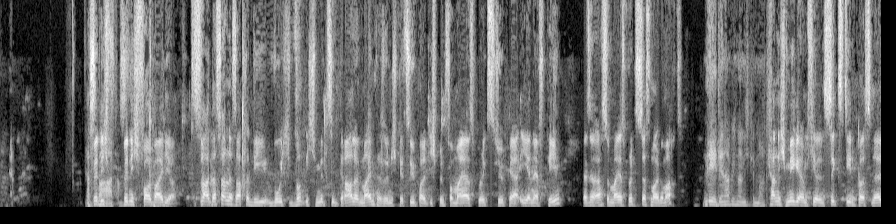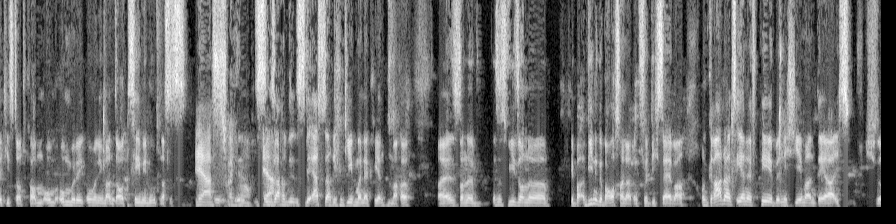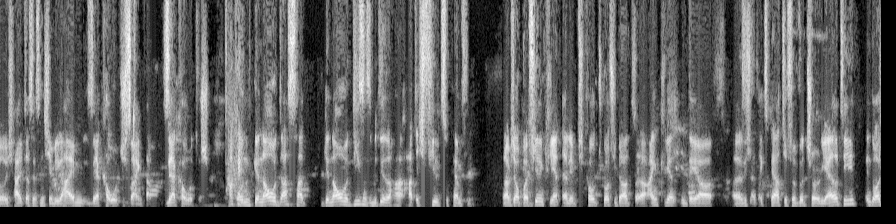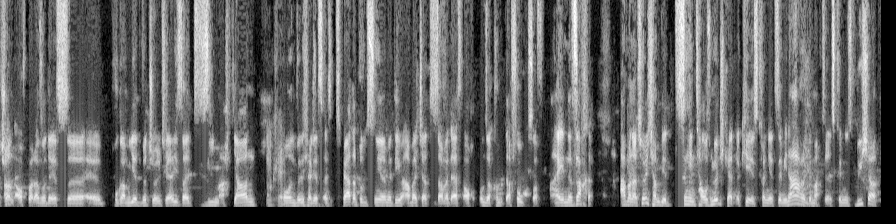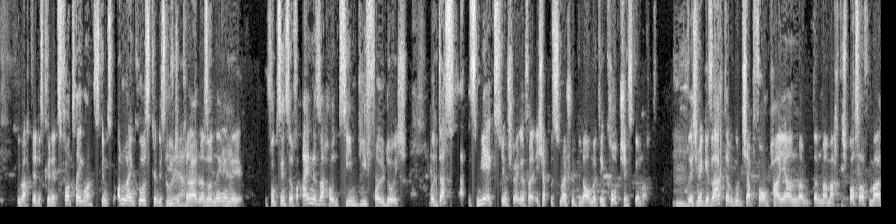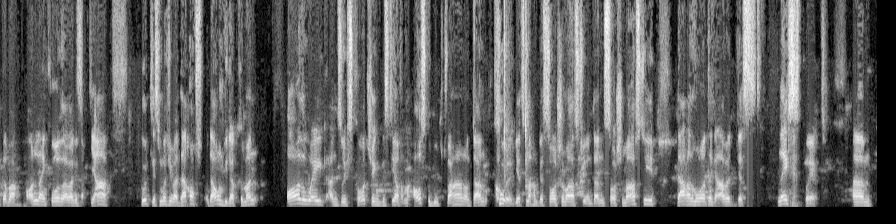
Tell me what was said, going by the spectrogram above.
Das bin, ich, bin ich voll bei dir. Das war, das war eine Sache, die, wo ich wirklich mit, gerade in meinem Persönlichkeitstyp halt, ich bin von Myers-Briggs-Typ her ENFP. Also hast du Myers-Briggs-Test mal gemacht? Nee, den habe ich noch nicht gemacht. Kann ich mega empfehlen, 16personalities.com, um, unbedingt, unbedingt mal, dauert 10 Minuten. Das ist, ja, das, das ist, ja. Sache, das ist die erste Sache, die ich mit jedem meiner Klienten mache. Es ist, so eine, es ist wie so eine, wie eine Gebrauchsanleitung für dich selber. Und gerade als ENFP bin ich jemand, der, ich, ich, so, ich halte das jetzt nicht irgendwie geheim, sehr chaotisch sein kann. Sehr chaotisch. Okay. Und genau das hat, genau mit diesen, mit dieser hatte ich viel zu kämpfen. Und habe ich auch bei vielen Klienten erlebt. Ich coach, coach gerade äh, einen Klienten, der äh, sich als Experte für Virtual Reality in Deutschland oh. aufbaut. Also der ist äh, programmiert Virtual Reality seit sieben, acht Jahren okay. und will sich halt jetzt als Experte positionieren. Mit dem arbeite ich ja zusammen. Er ist auch unser kompletter Fokus auf eine Sache. Aber natürlich haben wir 10.000 Möglichkeiten. Okay, es können jetzt Seminare gemacht werden, es können jetzt Bücher gemacht werden, es können jetzt Vorträge gemacht werden, es können jetzt Online-Kurs, es können jetzt oh, YouTube-Kanal. Ja. Also nee, nee, nee. Wir fokussieren auf eine Sache und ziehen die voll durch. Ja. Und das ist mir extrem schwer gefallen. Ich habe das zum Beispiel genau mit den Coachings gemacht. Mhm. Dass ich mir gesagt habe, gut, ich habe vor ein paar Jahren mal, dann mal Mach dich Boss auf dem Markt, aber Online-Kurse, aber gesagt, ja, gut, jetzt muss ich mich mal darauf, darum wieder kümmern. All the way an durchs Coaching, bis die auf einmal ausgebucht waren und dann, cool, jetzt machen wir Social Mastery und dann Social Mastery, daran Monate gearbeitet, jetzt nächstes ja. Projekt. Ähm,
